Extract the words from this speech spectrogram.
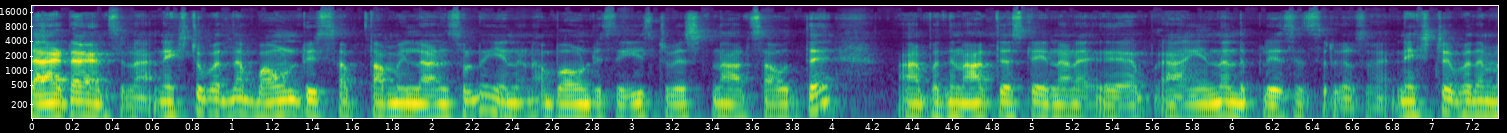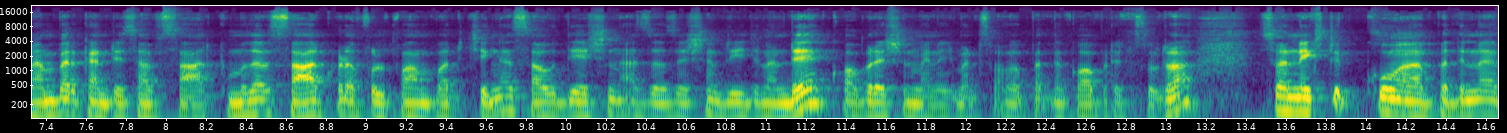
டேரெக்டாக ஆன்சர்லாம் நெக்ஸ்ட் பார்த்தீங்கன்னா பவுண்டரிஸ் ஆஃப் தமிழ்நாடுன்னு சொல்லிட்டு என்னென்ன boundaries east west north south பார்த்தீங்கன்னா நார்த் வெஸ்ட்டில் என்னென்ன எந்தெந்த பிளேசஸ் இருக்குன்னு சொல்லுங்கள் நெக்ஸ்ட் பார்த்தீங்கன்னா மெம்பர் கண்ட்ரிஸ் ஆஃப் சார்க் முதல் சார்க்கோட ஃபுல் ஃபார்ம் படிச்சிங்க. South Asian association region and cooperation management அவங்க பார்த்தீங்கன்னா கோஆபரேஷன் சொல்கிறோம் ஸோ நெக்ஸ்ட் பார்த்தீங்கன்னா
